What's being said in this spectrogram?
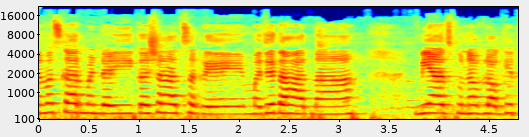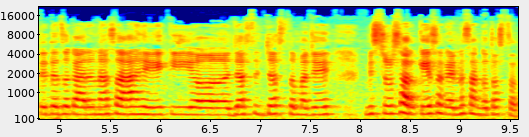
नमस्कार मंडळी कशा आहात सगळे? मजेत आहात ना? मी आज पुन्हा ब्लॉग घेते. त्याचं कारण असं आहे की जास्तीत जास्त म्हणजे माझे मिस्टर सारखे सगळ्यांना सांगत असतात.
